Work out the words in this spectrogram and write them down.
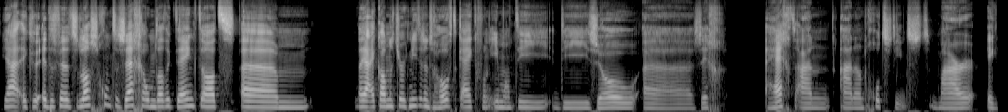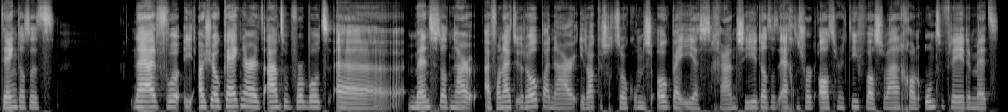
ja, ik, ik vind het lastig om te zeggen, omdat ik denk dat. Um, nou ja, ik kan natuurlijk niet in het hoofd kijken van iemand die, die zo uh, zich hecht aan, aan een godsdienst. Maar ik denk dat het. Nou ja, voor, als je ook kijkt naar het aantal bijvoorbeeld uh, mensen dat naar, vanuit Europa naar Irak is getrokken om dus ook bij IS te gaan, zie je dat het echt een soort alternatief was. Ze waren gewoon ontevreden met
